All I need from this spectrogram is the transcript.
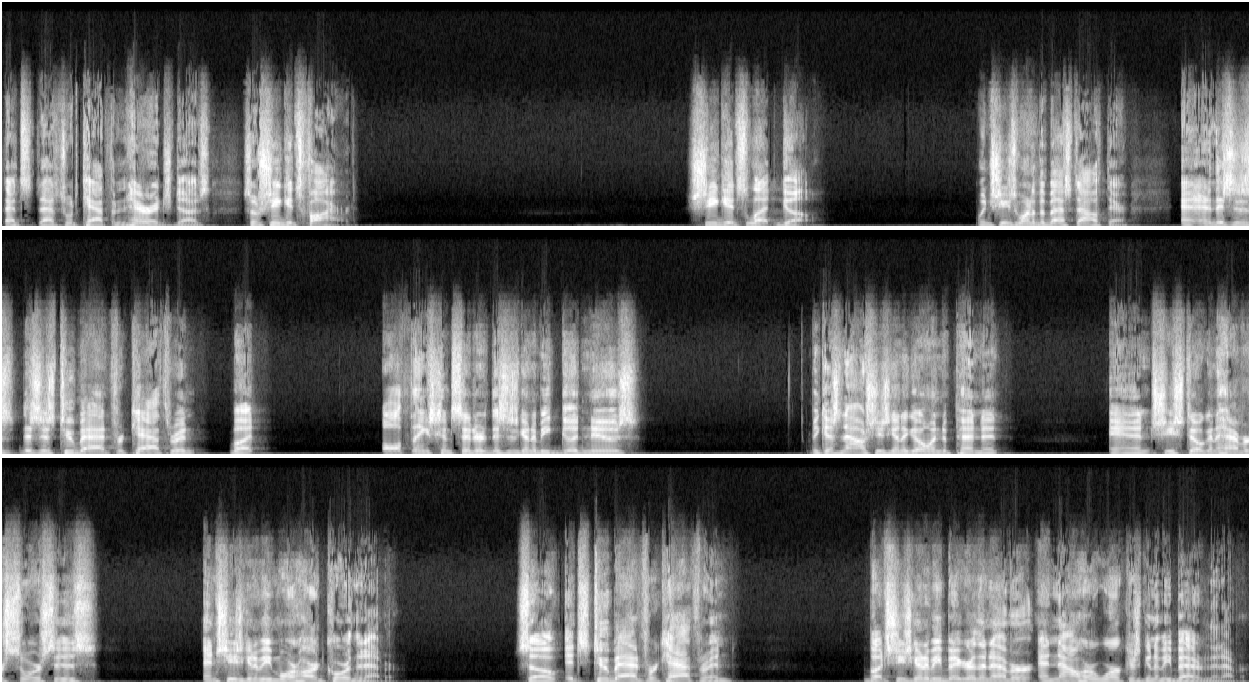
That's that's what Catherine Herridge does. So she gets fired. She gets let go when she's one of the best out there. And, and this is this is too bad for Catherine, but all things considered, this is going to be good news because now she's going to go independent and she's still going to have her sources and she's going to be more hardcore than ever. So it's too bad for Catherine, but she's going to be bigger than ever, and now her work is going to be better than ever.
